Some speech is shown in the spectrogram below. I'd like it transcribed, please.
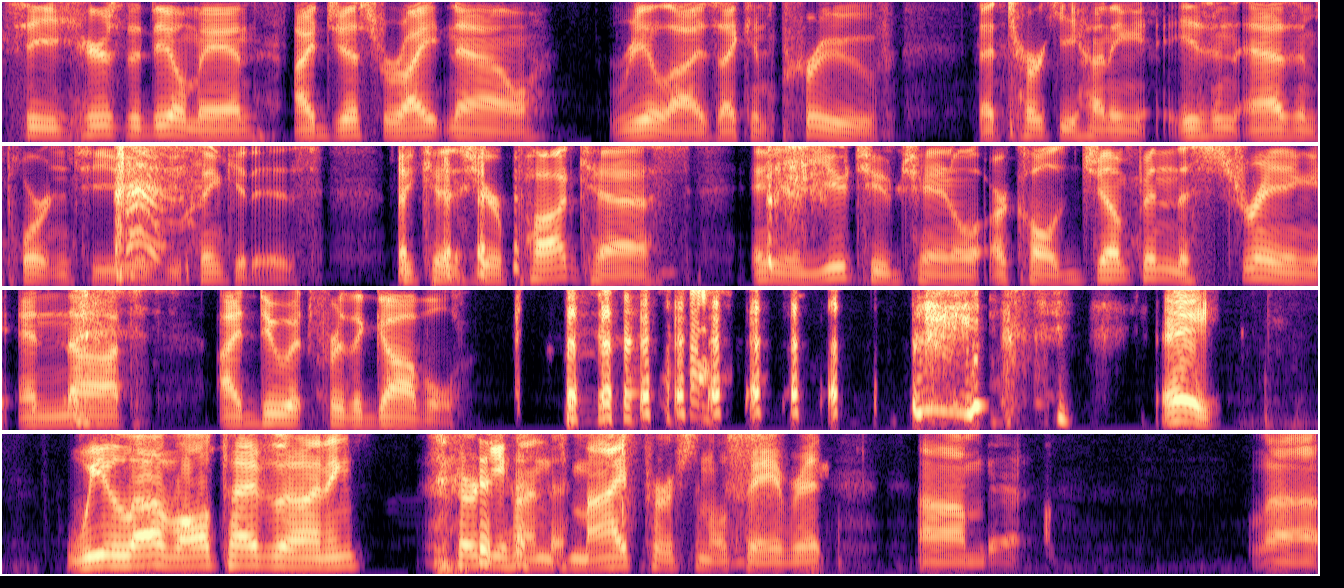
See, here's the deal, man. I just right now realize I can prove that turkey hunting isn't as important to you as you think it is because your podcast and your YouTube channel are called Jumpin' the String and not I Do It for the Gobble. hey, we love all types of hunting. Turkey hunting's my personal favorite. Um, uh,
